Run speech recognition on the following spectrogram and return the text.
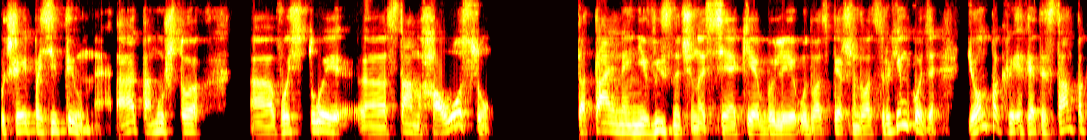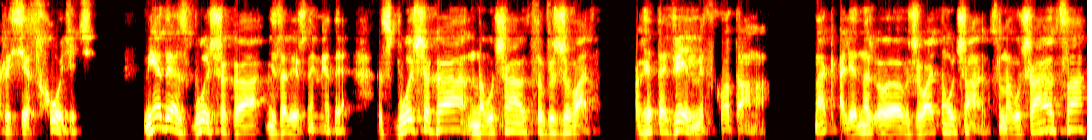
хутчэй пазітыўная да? Таму что вось той стан хаосу тотальнай невызначанасці якія былі ў 21 22 годзе ён пакры гэты стан пакрысе сходзіць. Медыа збольшага незалежнай медыа збольшага навучаюцца выжываць гэта вельмі складана. Так? Але выжываць навучаюцца. Навучаюцца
